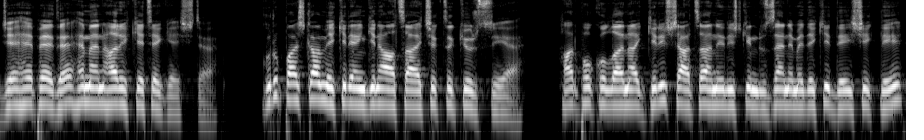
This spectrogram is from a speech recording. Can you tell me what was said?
CHP de hemen harekete geçti. Grup Başkan Vekili Engin Altay çıktı kürsüye. Harp okullarına giriş şartlarına ilişkin düzenlemedeki değişikliği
